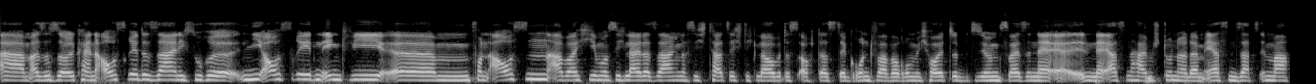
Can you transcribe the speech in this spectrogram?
Ähm, also es soll keine Ausrede sein. Ich suche nie Ausreden irgendwie ähm, von außen, aber hier muss ich leider sagen, dass ich tatsächlich glaube, dass auch das der Grund war, warum ich heute beziehungsweise in der, in der ersten halben Stunde oder im ersten Satz immer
